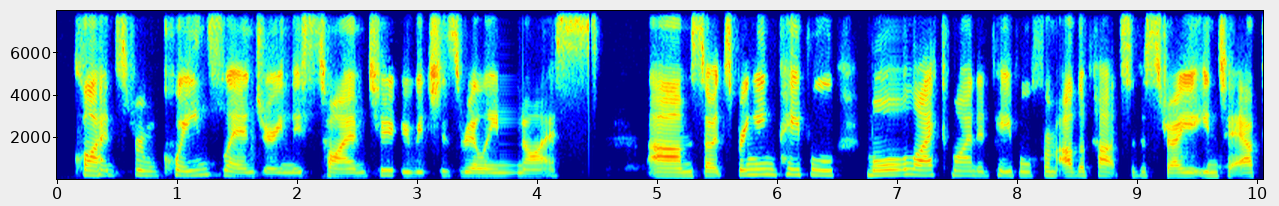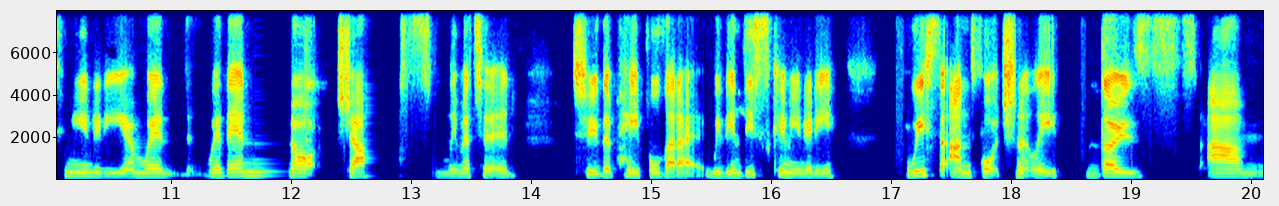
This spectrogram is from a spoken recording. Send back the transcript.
clients from Queensland during this time too, which is really nice. Um, so it's bringing people, more like-minded people from other parts of Australia into our community, and we're we're then not just limited to the people that are within this community with unfortunately those um,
